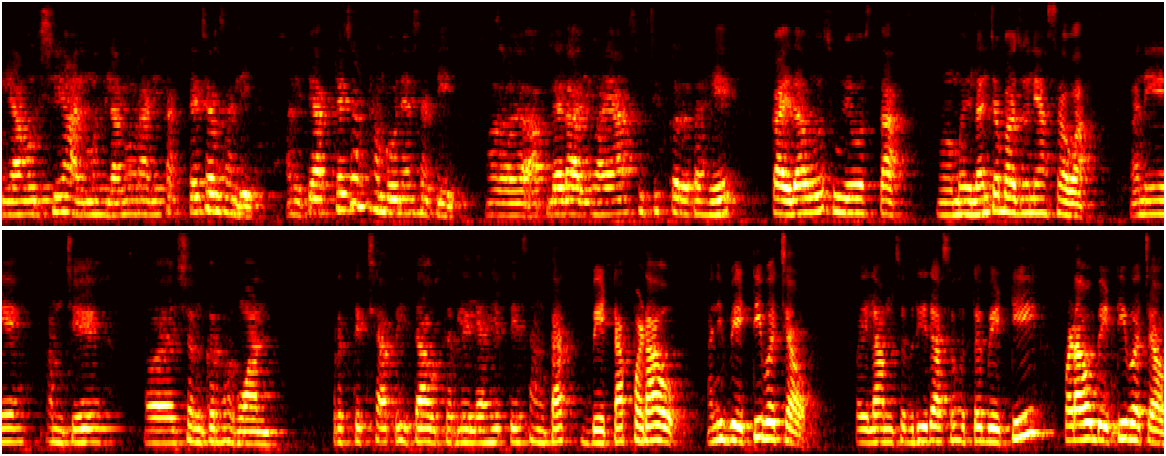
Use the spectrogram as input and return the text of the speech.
यावर्षी आणि महिलांवर अनेक अत्याचार झाले. आणि ते अत्याचार थांबवण्यासाठी आपल्याला आदिमाया सूचित करत आहे कायदा व सुव्यवस्था महिलांच्या बाजूने असावा. आणि आमचे शंकर भगवान प्रत्यक्षात इथं अवतरलेले आहेत. ते सांगतात बेटा पडाव आणि बेटी बचाव. पहिलं आमचं ब्रीद असं होतं बेटी पडाव बेटी बचाव.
